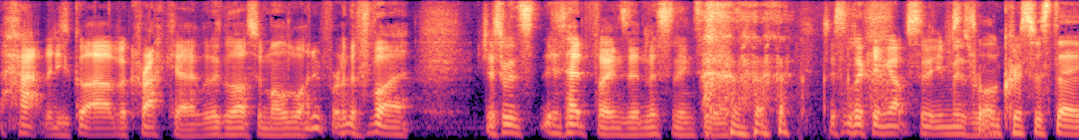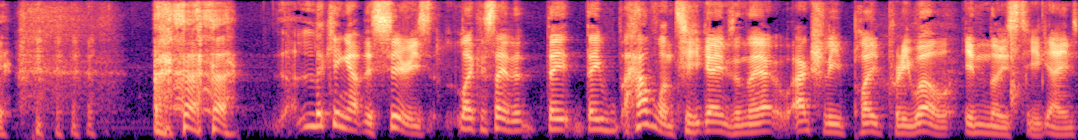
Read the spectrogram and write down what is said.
hat that he's got out of a cracker with a glass of mulled wine in front of the fire, just with his headphones in, listening to it, just looking absolutely miserable On. Christmas Day. Looking at this series, like I say, that they they have won two games and they actually played pretty well in those two games.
